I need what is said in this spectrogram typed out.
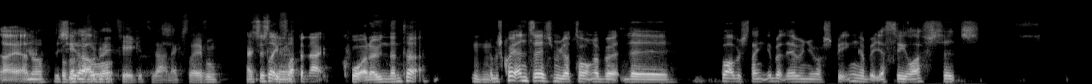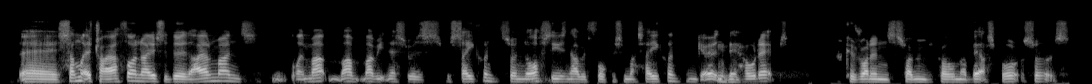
Aye, I know. We So see they're that a going lot. to take it to that next level. It's just like Yeah. flipping that quote around, isn't it? It was quite interesting when you were talking about the what I was thinking about there when you were speaking about your three lifts. It's uh, similar to triathlon. I used to do the Ironmans. Like my, my, my weakness was, was cycling. So in the off season, I would focus on my cycling and get out and do hill reps because running and swimming is probably my better sport. So it's, it's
